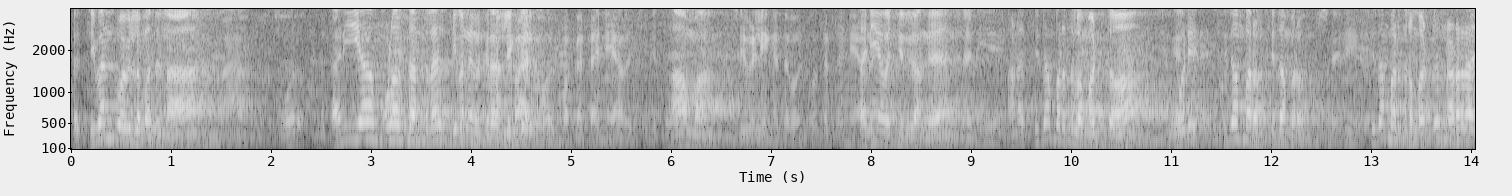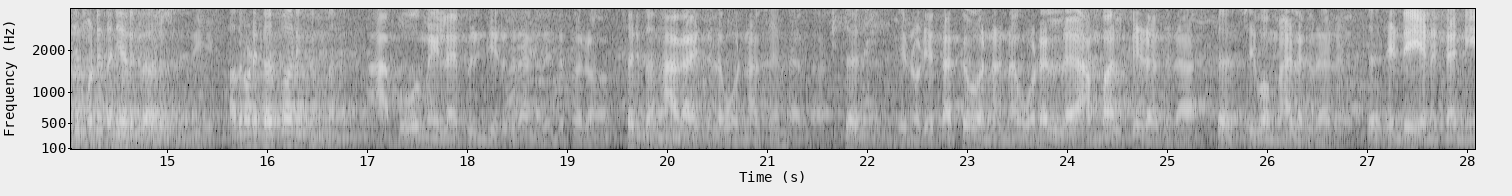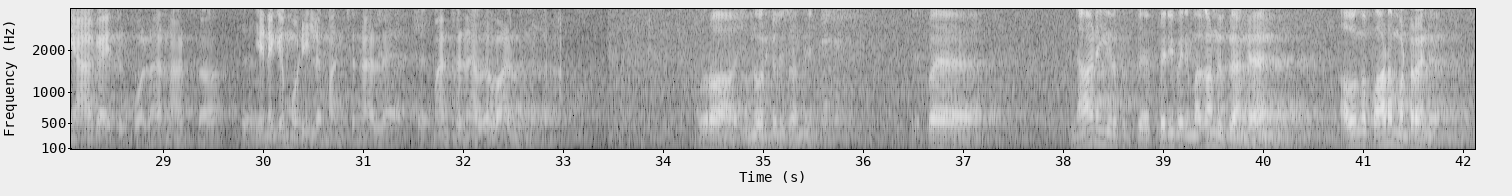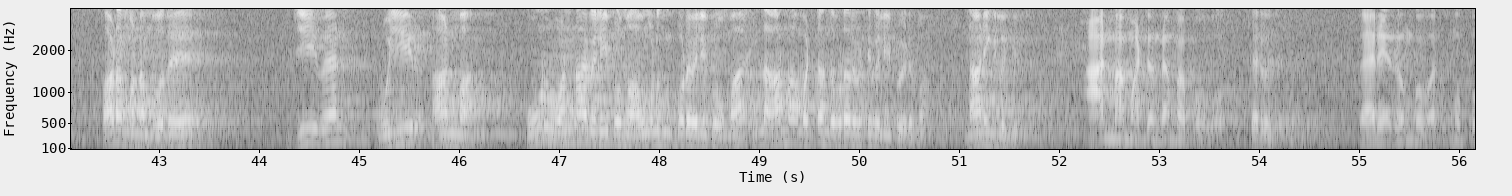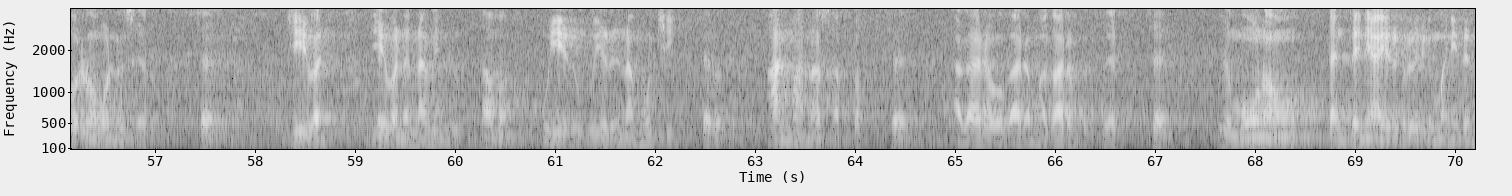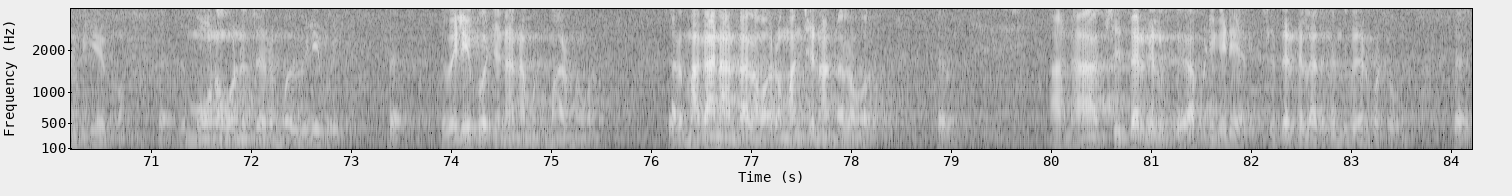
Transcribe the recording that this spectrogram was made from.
இப்போ சிவன் கோவிலில் பார்த்தீங்கன்னா ஒரு தனியாக மூலஸ்தானத்தில் சிவன் இருக்கிறார் லிங்கம் இருக்கு. ஒரு பக்கம் தனியாக வச்சுக்குது. ஆமாம் சிவலிங்கத்தை ஒரு பக்கம் தனியாக தனியாக வச்சிருக்காங்க. சரி. ஆனால் சிதம்பரத்தில் மட்டும் ஒரு சிதம்பரம் சிதம்பரம். சரி. சிதம்பரத்தில் மட்டும் நடராஜர் மட்டும் தனியாக இருக்கிறாரு. சரி. அதனுடைய தற்பாரிப்பு என்ன ஆ பூமியில் பிரிஞ்சு இருக்கிறாங்க ரெண்டு பேரும். சரி சாமி. ஆகாயத்தில் ஒன்றா சேர்ந்தாங்க. சரி. என்னுடைய தத்துவம் என்னன்னா உடல்ல அம்பாள் கீழே இருக்கிறா. சரி. சிவம் மேலே இருக்கிறாரு. சரி. ரெண்டையும் இணைச்சா நீ ஆகாயத்துக்கு போகலான்னு அர்த்தம். சரி. இணைக்க முடியல மனுஷனால மனுஷனாவே வாழ்ந்துன்னுக்குறான் அப்புறம் இன்னொரு கேள்வி சாமி. இப்போ பெ- பெரிய பெரிய மகான் இருக்காங்க. அவங்க பாடம் பண்ணுறாங்க பாடம் பண்ணும்போது ஜீவன் உயிர் ஆன்மா. மூணு ஒன்றா வெளியே போகுமா அவங்களுக்கும் கூட வெளியே போகுமா? இல்லை ஆன்மா மட்டும் அந்த உடலை விட்டு வெளியே போயிடுமா? ஞானிகளுக்கு. ஆன்மா மட்டும்தான்ப்பா போவோம். சரி ஓகே சார். வேற எதுவும் போகாது முப்பொருளும் ஒன்று சேரும். சரி. ஜீவன் ஜீவனுன்னா விந்து. ஆமாம் உயிர் உயிர்னா மூச்சு. சரி ஓகே. ஆன்மானா சப்தம். சரி. அகார உகாரம் மகாரத்துக்கு பேர். சரி. இது மூணும் தனித்தனியாக இருக்கிற வரைக்கும் மனிதனுடைய இயக்கம். சரி. இது மூணும் ஒன்று சேரும்போது வெளியே போயிடும். சரி. வெளியே போச்சுன்னா நமக்கு மரணம் வரும். அது மகானாக இருந்தாலும் வரும் மனுஷனாக இருந்தாலும் வரும். சரி ஆனால் சித்தர்களுக்கு அப்படி கிடையாது. சித்தர்கள் அதிலேருந்து வேறுபட்டுவோம் சரி.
